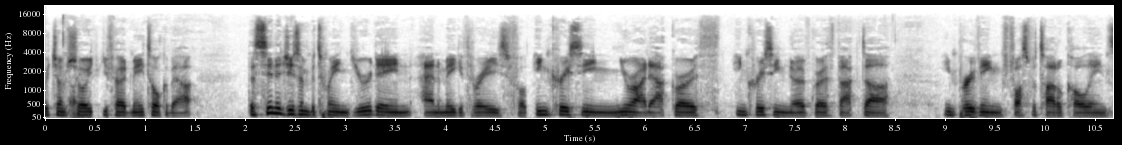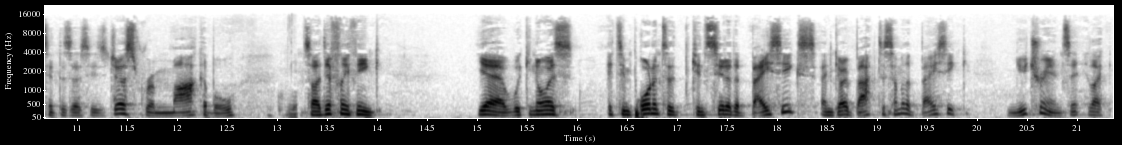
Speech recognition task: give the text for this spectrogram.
which I'm sure you've heard me talk about. The synergism between uridine and omega 3s for increasing neurite outgrowth, increasing nerve growth factor, improving phosphatidylcholine synthesis is just remarkable. So I definitely think, yeah, we can always, it's important to consider the basics and go back to some of the basic nutrients. Like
